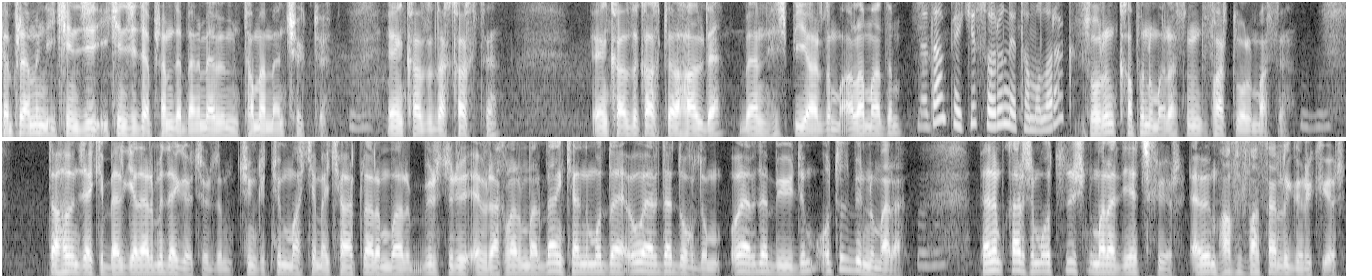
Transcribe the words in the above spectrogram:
Depremin ikinci ikinci depremde benim evim tamamen çöktü. Enkazı da kalktı. Enkazı kalktığı halde ben hiçbir yardım alamadım. Neden peki? Sorun ne tam olarak? Sorun kapı numarasının farklı olması. Daha önceki belgelerimi de götürdüm. Çünkü tüm mahkeme kağıtlarım var, bir sürü evraklarım var. Ben kendim o, da, o evde doğdum, o evde büyüdüm. 31 numara. Benim karşıma 33 numara diye çıkıyor. Evim hafif hasarlı görüküyor.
